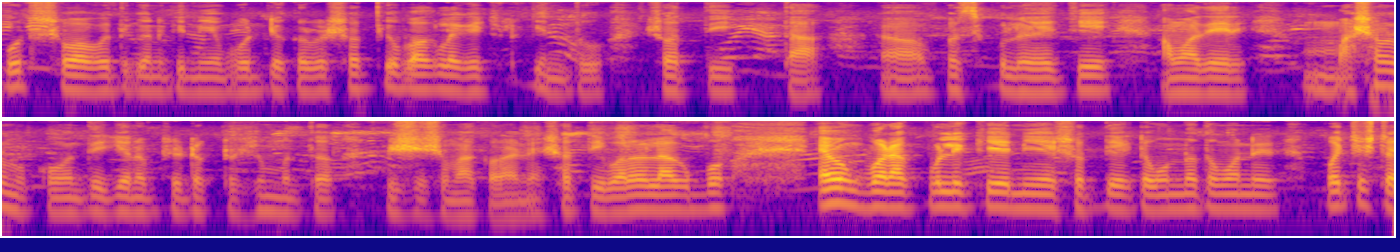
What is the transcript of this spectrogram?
বুথ সভাপতিগণকে নিয়ে বৈঠক করবে। সত্যি অবাক লেগেছিল, কিন্তু সত্যি তা পসিবল হয়েছে। আমাদের আসামের মুখ্যমন্ত্রী জনপ্রিয় ডক্টর হিমন্ত বিশ্ব শর্মার কারণে সত্যি ভালো লাগবো। এবং বরাকপল্লিকে নিয়ে সত্যি একটা উন্নত মানের প্রচেষ্টা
